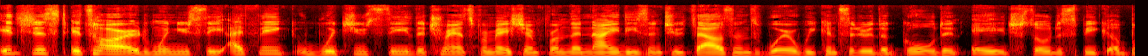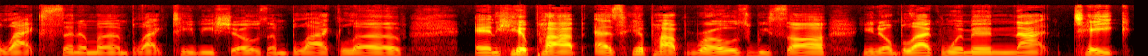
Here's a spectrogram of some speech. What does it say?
it's just it's hard when you see i think what you see the transformation from the 90s and 2000s where we consider the golden age so to speak of black cinema and black tv shows and black love and hip hop. As hip hop rose we saw you know black women not take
